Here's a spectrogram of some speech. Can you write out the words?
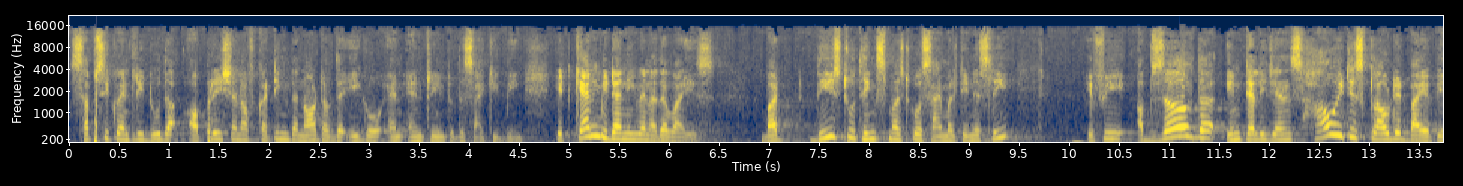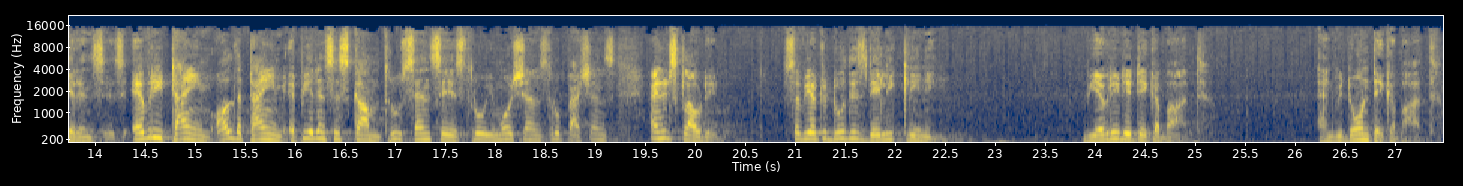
subsequently do the operation of cutting the knot of the ego and entry into the psychic being. It can be done even otherwise. But these two things must go simultaneously. If we observe the intelligence, how it is clouded by appearances. Every time, all the time, appearances come through senses, through emotions, through passions, and it's clouded. So we have to do this daily cleaning. We every day take a bath, and we don't take a bath.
